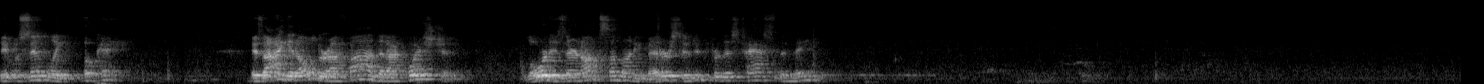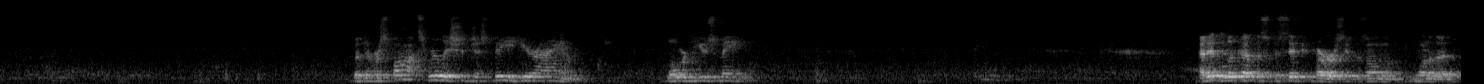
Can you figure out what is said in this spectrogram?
It was simply, okay. As I get older, I find that I question, Lord, is there not somebody better suited for this task than me? But the response really should just be, Here I am. Lord, use me. I didn't look up the specific verse. It was on the, one of the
